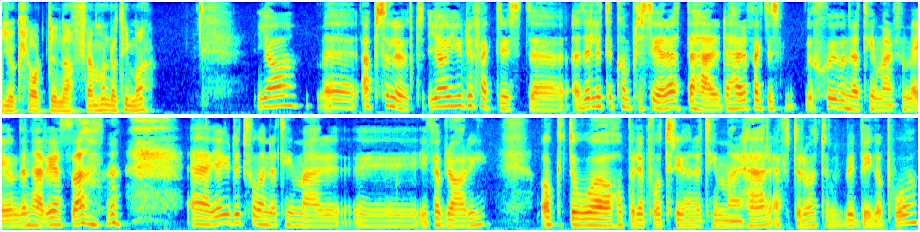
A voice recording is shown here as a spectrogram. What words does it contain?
göra klart dina 500 timmar. Ja, eh, absolut. Jag gjorde faktiskt, eh, det är lite komplicerat det här. Det här är faktiskt 700 timmar för mig under den här resan. eh, jag gjorde 200 timmar eh, i februari och då hoppade jag på 300 timmar här efteråt och ville bygga på.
